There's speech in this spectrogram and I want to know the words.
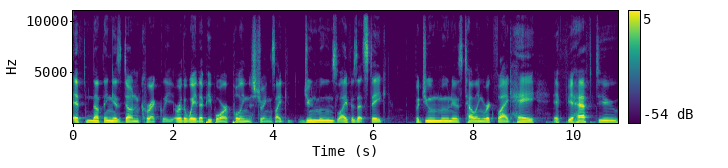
if nothing is done correctly or the way that people are pulling the strings. Like June Moon's life is at stake, but June Moon is telling Rick Flag, hey, if you have to.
